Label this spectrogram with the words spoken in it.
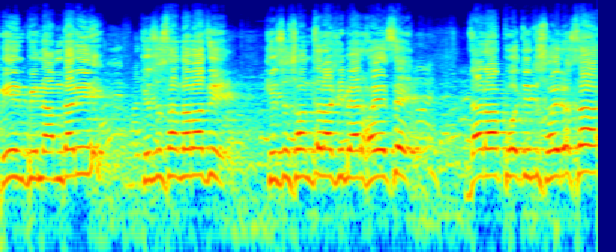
বিএনপি নামদারি, কিছু চাঁদাবাজি, কিছু সন্ত্রাসী বের হয়েছে। যারা প্রতিটি স্বৈরসার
